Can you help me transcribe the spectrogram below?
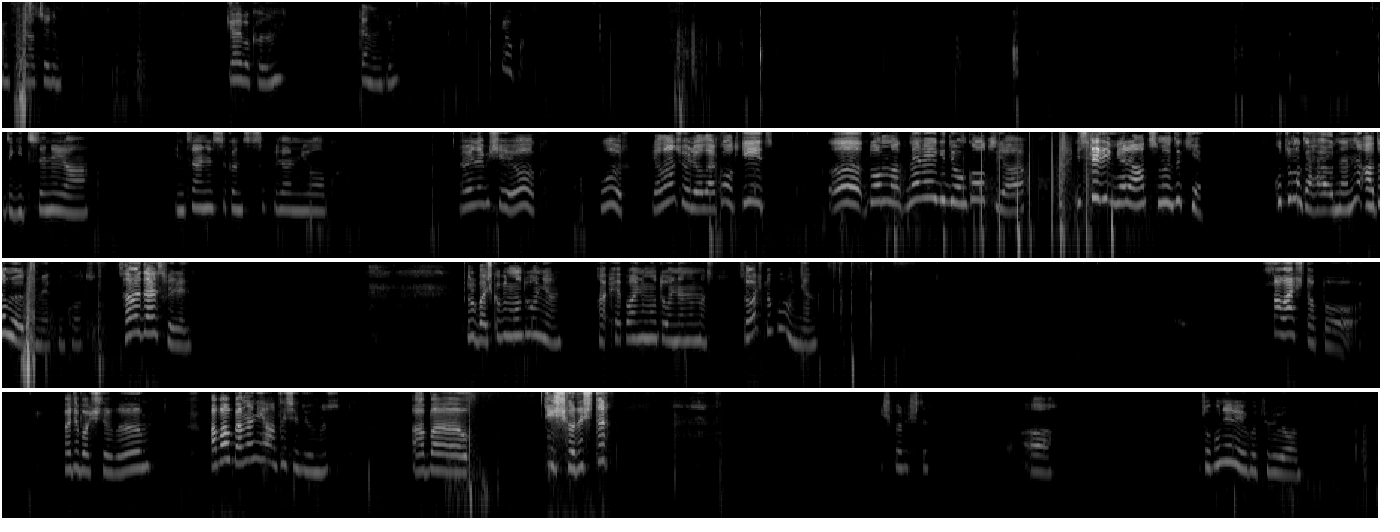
yükseltelim. Gel bakalım. Ben ödeyeyim. Yok. Hadi gitsene ya. İnternet sıkıntısı falan yok. Öyle bir şey yok. Vur. Yalan söylüyorlar Colt git. Aa, donmak nereye gidiyorsun Colt ya? İstediğim yere atmadı ki. Kutu mu daha önemli adam öldürmek mi Colt? Sana ders verelim. Dur başka bir mod oynayalım. Hep aynı mod oynanılmaz. Savaş topu oynayalım. Savaş topu. Hadi başlayalım. Aba bana niye ateş ediyorsunuz? Aba iş karıştı. İş karıştı. Aa. Topu nereye götürüyorsun?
